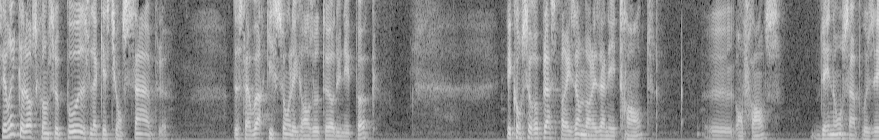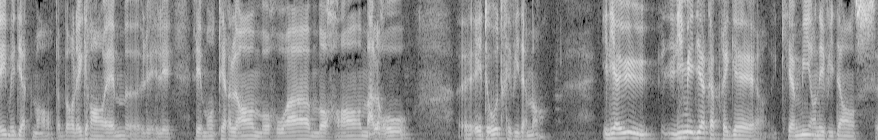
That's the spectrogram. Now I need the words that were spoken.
C'est vrai que lorsqu'on se pose la question simple de savoir qui sont les grands auteurs d'une époque, et qu'on se replace par exemple dans les années 30 euh, en France, des noms s'imposaient immédiatement. D'abord les grands M, euh, les, les, les Monterland, Mauroy, Morand, Malraux, euh, et d'autres évidemment. Il y a eu l'immédiate après-guerre qui a mis en évidence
